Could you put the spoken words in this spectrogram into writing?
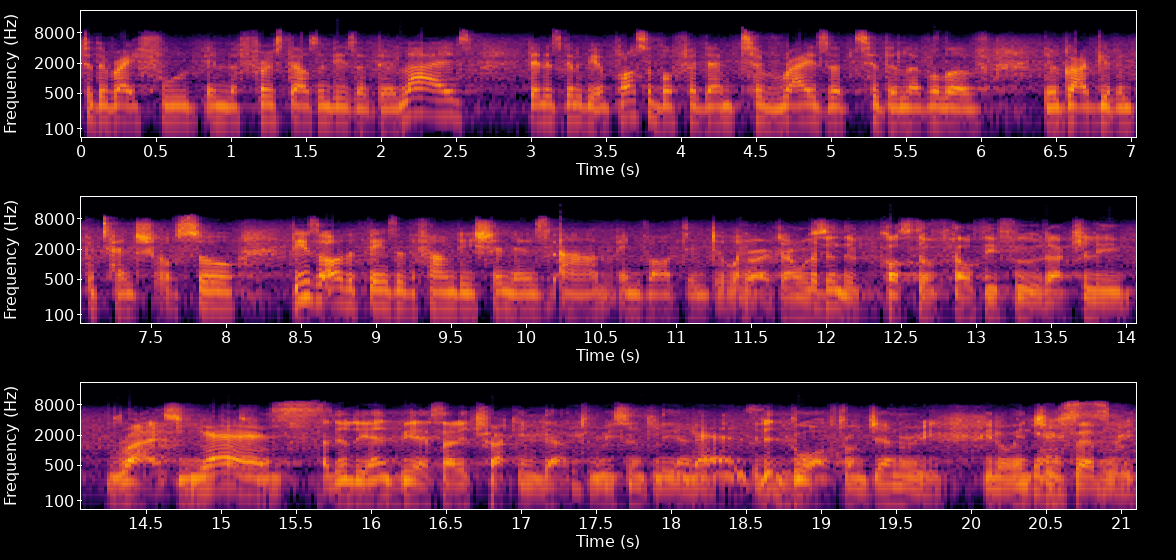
to the right food in the first thousand days of their lives, then it's going to be impossible for them to rise up to the level of their God-given potential. So these are all the things that the foundation is um, involved in doing. Right, and we've but, seen the cost of healthy food actually rise. You know, yes. From, I think the NBS started tracking that recently, and yes. it, it, did go up from January, you know, into yes. February.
